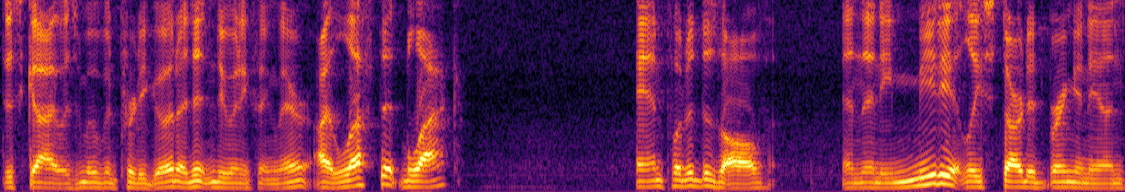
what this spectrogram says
This guy was moving pretty good. I didn't do anything there. I left it black and put a dissolve and then immediately started bringing in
